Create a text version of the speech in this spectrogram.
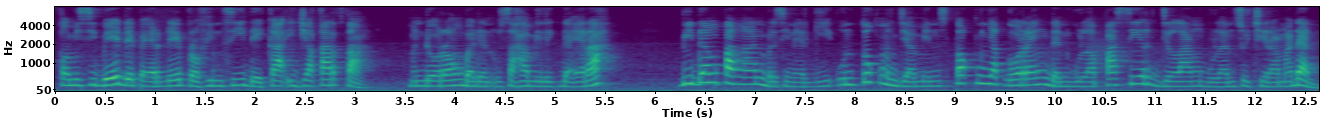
Komisi B DPRD Provinsi DKI Jakarta mendorong badan usaha milik daerah bidang pangan bersinergi untuk menjamin stok minyak goreng dan gula pasir jelang bulan suci Ramadan.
